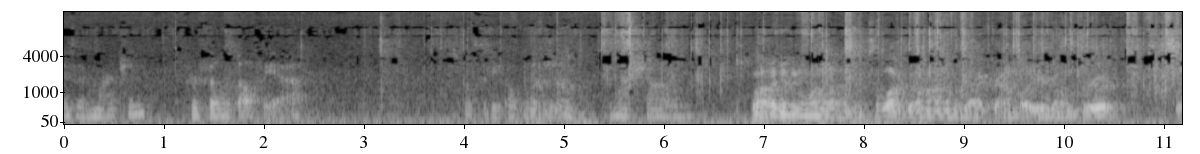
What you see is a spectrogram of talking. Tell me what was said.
is it Marchand? For Philadelphia. Supposed to be open. Marchand. Well, I didn't want to. It's a lot going on in the background while you're going through it. So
